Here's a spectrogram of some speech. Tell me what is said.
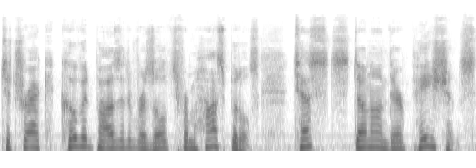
to track COVID positive results from hospitals, tests done on their patients.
